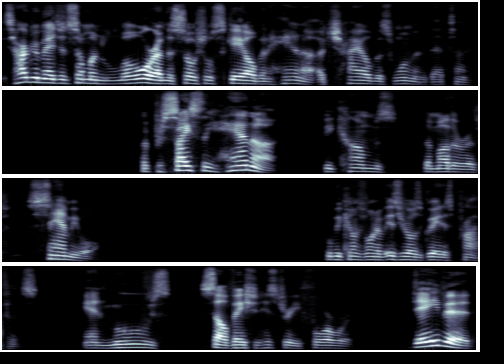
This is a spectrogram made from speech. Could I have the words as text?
It's hard to imagine someone lower on the social scale than Hannah, a childless woman at that time. But precisely Hannah becomes the mother of Samuel, who becomes one of Israel's greatest prophets and moves salvation history forward. David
